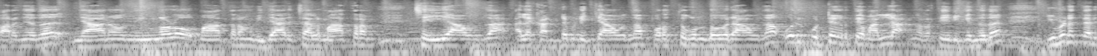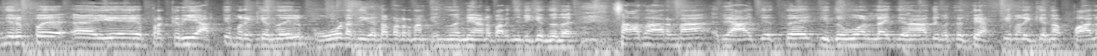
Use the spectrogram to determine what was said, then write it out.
പറഞ്ഞത്. ഞാനോ നിങ്ങളോ മാത്രം വിചാരിച്ചാൽ മാത്രം ചെയ്യാവുന്ന അല്ലെ കണ്ടുപിടിക്കാവുന്ന പുറത്തു കൊണ്ടുവരാവുന്ന ഒരു കുറ്റകൃത്യമല്ല നടത്തിയിരിക്കുന്നത്. ഇവിടെ തെരഞ്ഞെടുപ്പ് പ്രക്രിയ അട്ടിമറിക്കുന്നതിൽ കോടതി ഇടപെടണം എന്ന് തന്നെയാണ് പറഞ്ഞിരിക്കുന്നത്. സാധാരണ രാജ്യത്ത് ഇതുപോലെ ജനാധിപത്യത്തെ അട്ടിമറിക്കുന്ന പല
